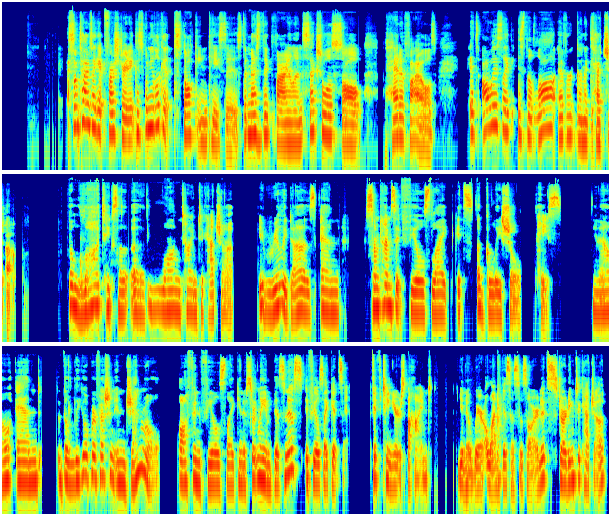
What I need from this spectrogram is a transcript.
sometimes I get frustrated because when you look at stalking cases, domestic violence, sexual assault, pedophiles, it's always like, is the law ever going to catch up? The law takes a, a, long time to catch up. It really does. And sometimes it feels like it's a glacial pace, you know? And the legal profession in general often feels like, you know, certainly in business, it feels like it's 15 years behind, you know, where a lot of businesses are. And it's starting to catch up.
